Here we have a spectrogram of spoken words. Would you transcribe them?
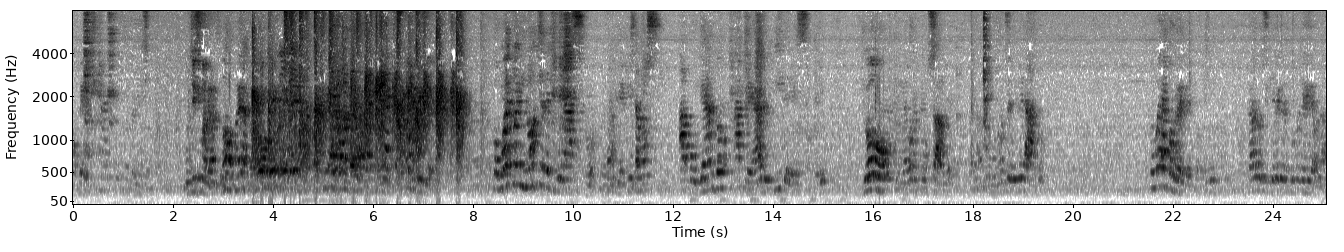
Ok. Muchísimas gracias. No, espera. Como esto es noche de liderazgo, y aquí estamos apoyando a crear líderes, yo me hago responsable, como noche de liderazgo, no voy a correr esto. Carlos, si quiere que después me deje de hablar,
